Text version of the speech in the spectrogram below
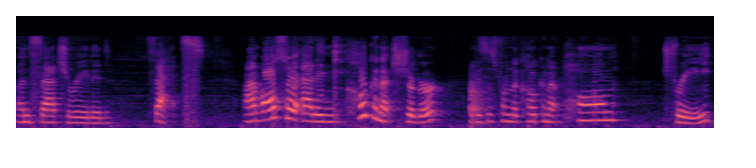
unsaturated fats. I'm also adding coconut sugar. This is from the coconut palm tree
